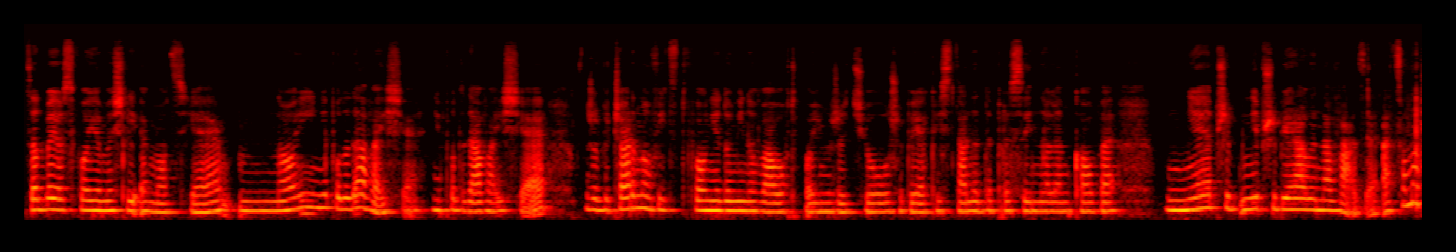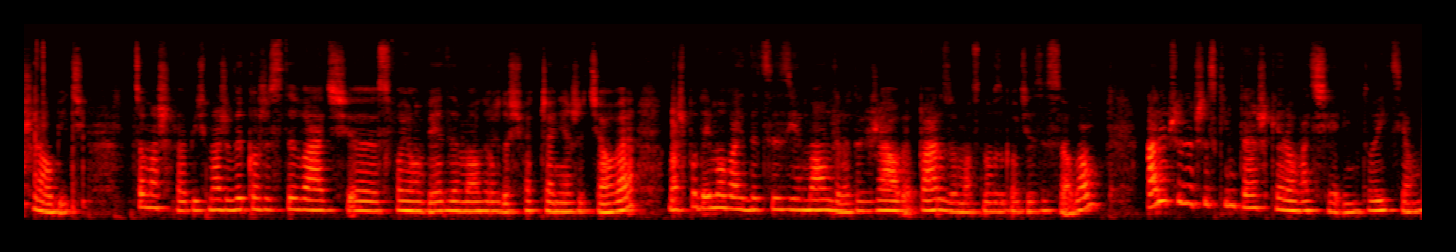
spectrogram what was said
zadbaj o swoje myśli, emocje, no i nie poddawaj się, nie poddawaj się. Żeby czarnowictwo nie dominowało w Twoim życiu, żeby jakieś stany depresyjne, lękowe nie, przy, nie przybierały na wadze. A co masz robić? Co masz robić? Masz wykorzystywać e, swoją wiedzę, mądrość, doświadczenie życiowe, masz podejmować decyzje mądre, dojrzałe, bardzo mocno w zgodzie ze sobą, ale przede wszystkim też kierować się intuicją.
